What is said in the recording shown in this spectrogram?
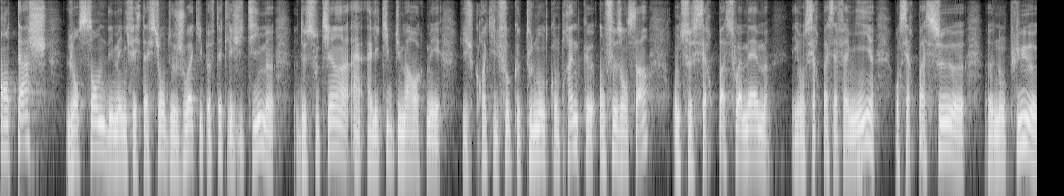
entachent l'ensemble des manifestations de joie qui peuvent être légitimes de soutien à, l'équipe du Maroc. Mais je crois qu'il faut que tout le monde comprenne qu'en faisant ça, on ne se sert pas soi-même et on ne sert pas sa famille, on ne sert pas ceux euh, non plus euh,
